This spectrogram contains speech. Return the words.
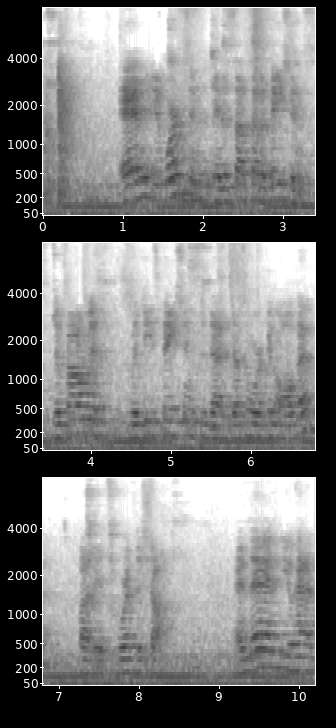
And it works in, in a subset of patients. The problem with, with these patients is that it doesn't work in all of them, but it's worth a shot. And then you have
